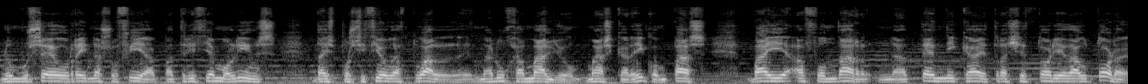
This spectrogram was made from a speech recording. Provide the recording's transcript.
no Museo Reina Sofía, Patricia Molins, da exposición actual Maruja Mallo, Máscara e Compás, vai afondar na técnica e traxectoria da autora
